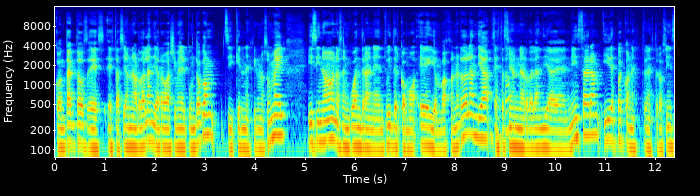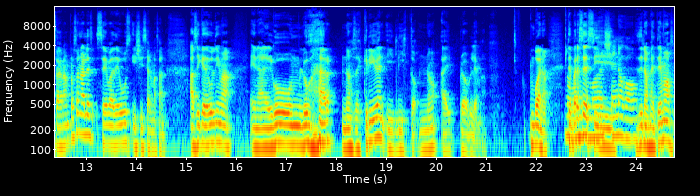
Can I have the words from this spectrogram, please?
contactos es estacionnordolandia.gmail.com si quieren escribirnos un mail. Y si no, nos encuentran en Twitter como e-nerdolandia. Estación Nerdolandia en Instagram y después con est- nuestros Instagram personales, Seba Deus y Giselle Mazán. Así que de última, en algún lugar nos escriben y listo, no hay problema. Bueno, ¿te parece si, con- si nos metemos,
